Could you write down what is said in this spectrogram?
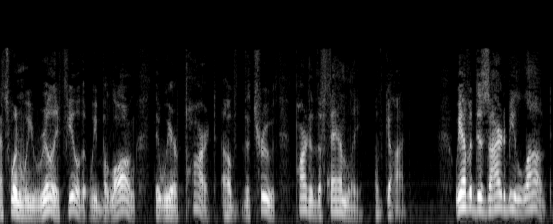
That's when we really feel that we belong, that we are part of the truth, part of the family of God. We have a desire to be loved.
